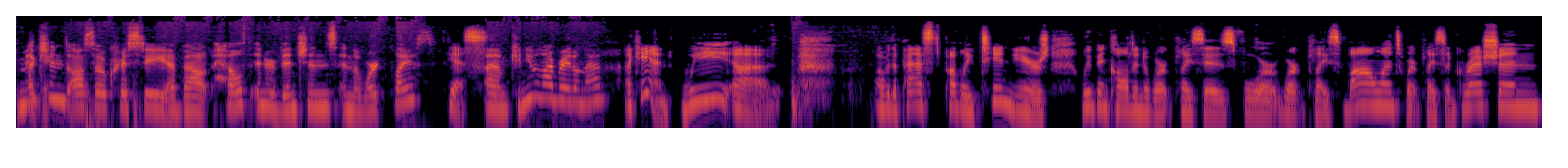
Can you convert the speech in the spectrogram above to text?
Mentioned also, Christy, about health interventions in the workplace. Yes, Um, can you elaborate on that? I can. We uh, over the past probably ten years, we've been called into workplaces for workplace violence, workplace aggression,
